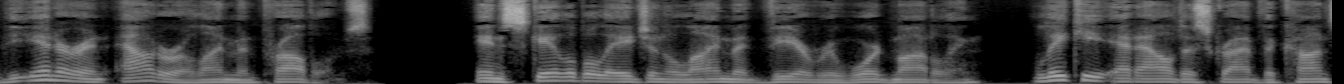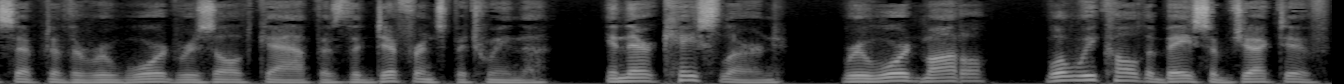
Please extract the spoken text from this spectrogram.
the inner and outer alignment problems. In scalable agent alignment via reward modeling, Leike et al. describe the concept of the reward result gap as the difference between the, in their case learned, reward model, what we call the base objective,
